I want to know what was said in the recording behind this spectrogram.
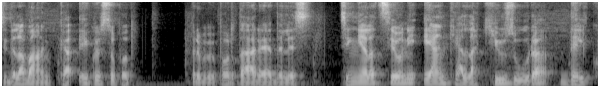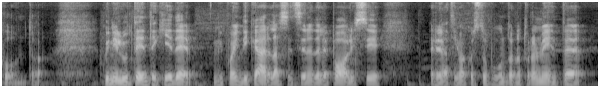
della banca e questo potrebbe portare a delle segnalazioni e anche alla chiusura del conto. Quindi l'utente chiede mi può indicare la sezione delle policy? Relativa a questo punto naturalmente,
